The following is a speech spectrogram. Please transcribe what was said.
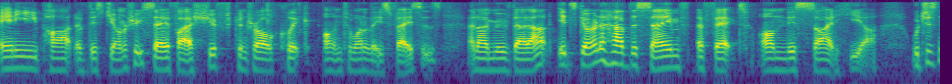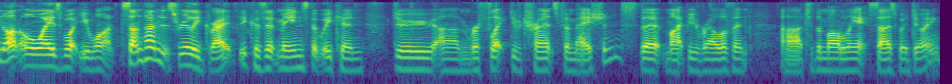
any part of this geometry, say if I shift control click onto one of these faces and I move that out, it's going to have the same effect on this side here, which is not always what you want. Sometimes it's really great because it means that we can do um, reflective transformations that might be relevant uh, to the modeling exercise we're doing,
